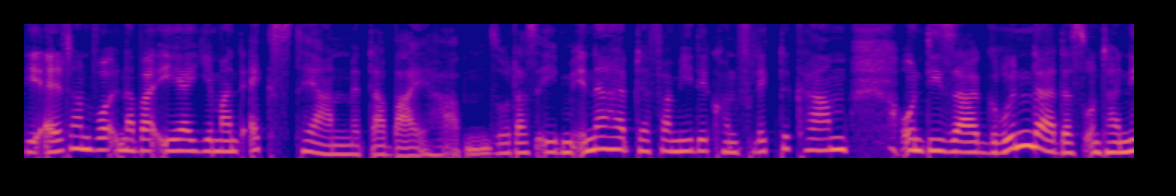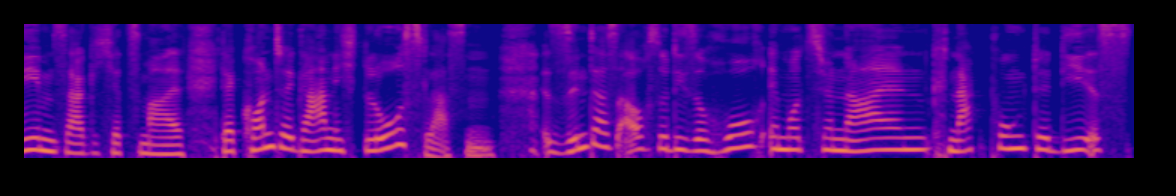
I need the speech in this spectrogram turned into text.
Die Eltern wollten aber eher jemand extern mit dabei haben, so dass eben innerhalb der Familie Konflikte kamen und dieser Gründer des Unternehmens, sage ich jetzt mal, der konnte gar nicht loslassen. Sind das auch so diese hochemotionalen Knackpunkte, die es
